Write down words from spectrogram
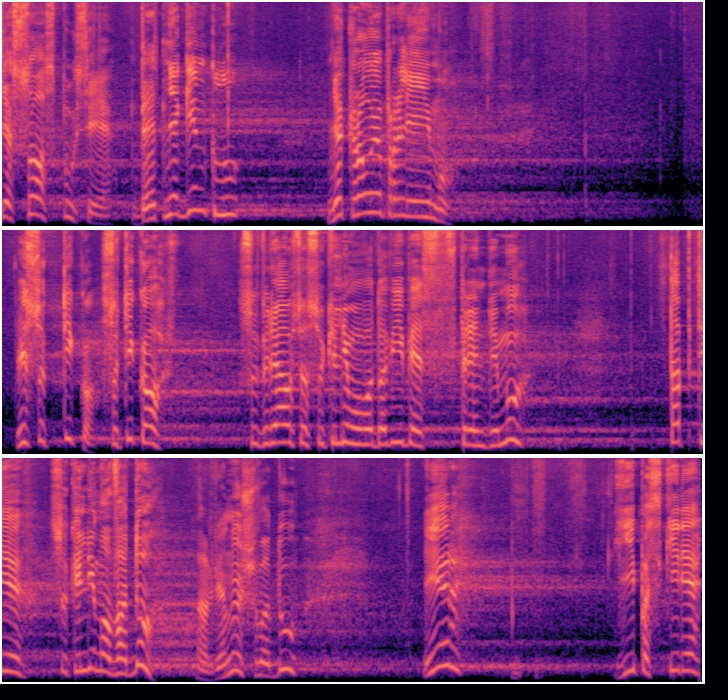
tiesos pusėje, bet ne ginklų, ne kraujo praleimų. Jis sutiko, sutiko su vyriausio sukilimo vadovybės sprendimu tapti sukilimo vadu ar vienu iš vadų ir jį paskyrė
